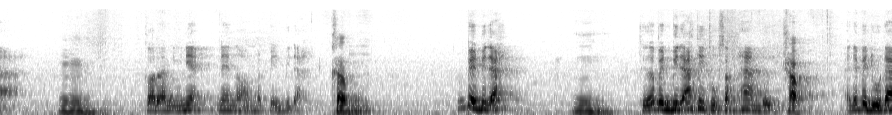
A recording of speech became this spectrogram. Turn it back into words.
าอืมกรณีเนี่ยแน่นอนมันเป็นบิดอะห์ครับอืมมันเป็นบิดอะห์อืมถือว่าเป็นบิดอะห์ที่ถูกสั่งห้ามเลยครับ อันนี้ไปดูได้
